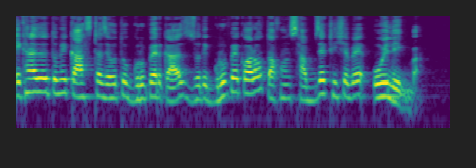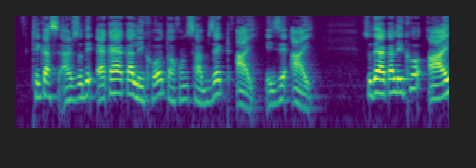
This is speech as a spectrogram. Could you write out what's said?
এখানে যদি তুমি কাজটা যেহেতু গ্রুপের কাজ, যদি গ্রুপে করো তখন সাবজেক্ট হিসেবে উই লিখবা, ঠিক আছে? আর যদি একা একা লিখো তখন সাবজেক্ট আই এই যে আই যদি একা লিখো আই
